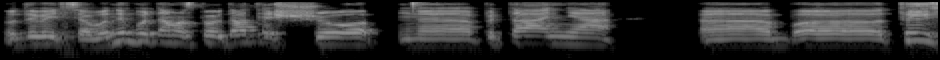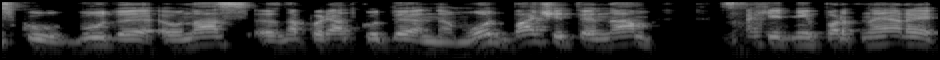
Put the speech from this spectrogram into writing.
Ну, дивіться, вони будуть нам розповідати, що е, питання е, е, тиску буде у нас на порядку денному. От бачите, нам західні партнери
